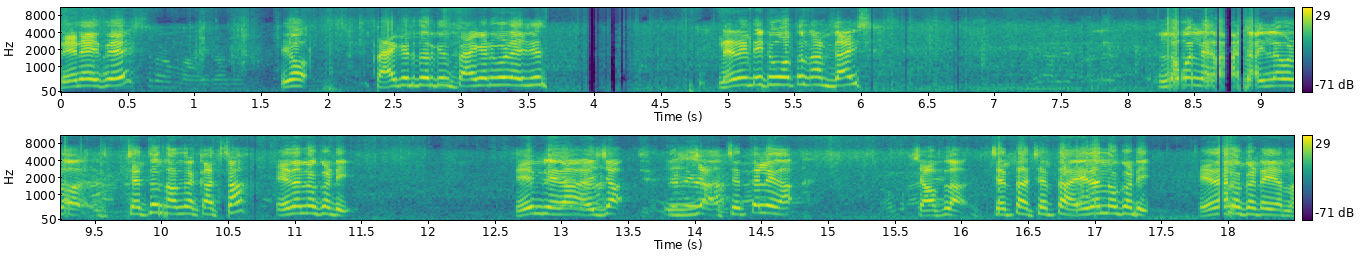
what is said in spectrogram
నేనైతే ఇగో ప్యాకెట్ దొరికింది ప్యాకెట్ కూడా వేసేసి నేనైతే ఇటు పోతున్నాను గాయస్ లోపల ఇల్లు కూడా చెత్త ఉంది అందులో కచ్చా? ఏదన్నా ఒకటి. ఏం లేదా? ఇజ్జా ఇజ్జా చెత్త లేదా? షాప్లా. చెత్త చెత్త ఏదన్నా ఒకటి. ఏదైనా ఒకటి అన్న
